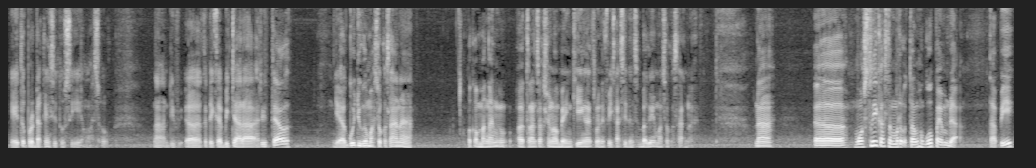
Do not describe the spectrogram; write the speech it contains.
Yaitu produk institusi yang masuk. Nah di, uh, ketika bicara retail ya gue juga masuk ke sana perkembangan uh, transactional banking, elektronifikasi dan sebagainya masuk ke sana. Nah, uh, mostly customer utama gue Pemda, tapi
